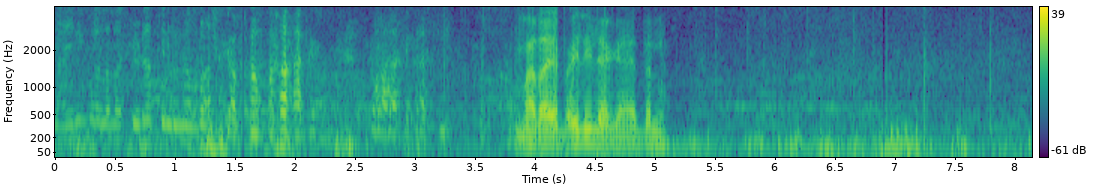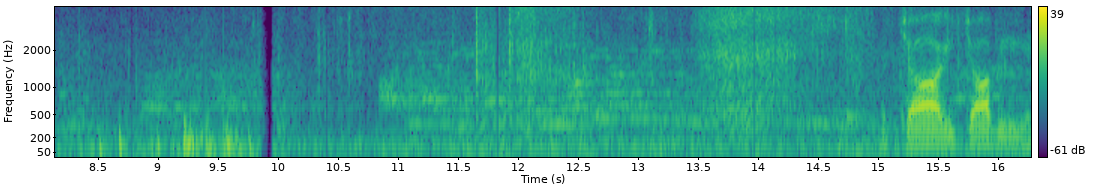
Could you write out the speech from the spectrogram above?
ਨਹੀਂ ਨਹੀਂ ਕੋਈ ਲੱਗਦਾ ਕਿਹੜਾ ਕਿੰਨੀਆਂ ਵਾਰ ਮੈਂ ਤਾਂ ਇਹ ਪਹਿਲੀ ਲੈ ਆਇਆ ਇੱਧਰ ਨੂੰ। ਚਾਹ ਆ ਗਈ ਚਾਹ ਪੀ ਲਈਏ।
